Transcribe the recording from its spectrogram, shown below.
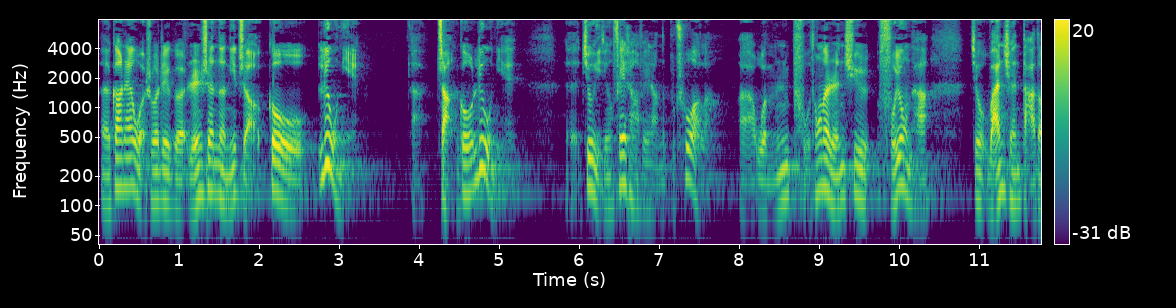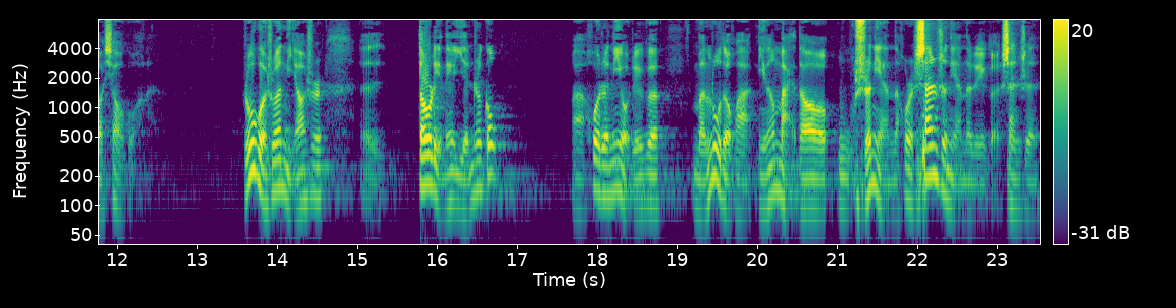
呃，刚才我说这个人参呢，你只要够六年啊，长够六年，呃，就已经非常非常的不错了啊。我们普通的人去服用它。就完全达到效果了。如果说你要是呃兜里那个银子够啊，或者你有这个门路的话，你能买到五十年的或者三十年的这个山参，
